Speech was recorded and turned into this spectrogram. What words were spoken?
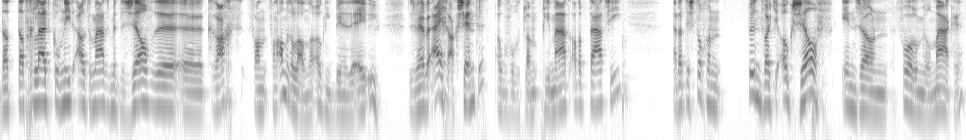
dat, dat geluid komt niet automatisch met dezelfde kracht van, van andere landen, ook niet binnen de EU. Dus we hebben eigen accenten, ook bijvoorbeeld klimaatadaptatie. Ja, dat is toch een punt wat je ook zelf in zo'n forum wil maken.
